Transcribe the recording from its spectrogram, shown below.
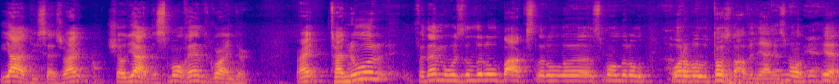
yad, he says, right? Shel yad, the small hand grinder, right? Tanur, for them it was the little box, little uh, small little portable toast oven, yeah, small, Yeah. yeah,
